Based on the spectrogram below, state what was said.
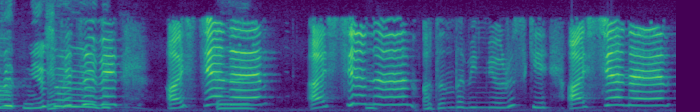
evet niye Evet söylemedik? evet. Aşçı hanım. Ee, Aşçı hanım. Adını da bilmiyoruz ki. Aşçı hanım.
